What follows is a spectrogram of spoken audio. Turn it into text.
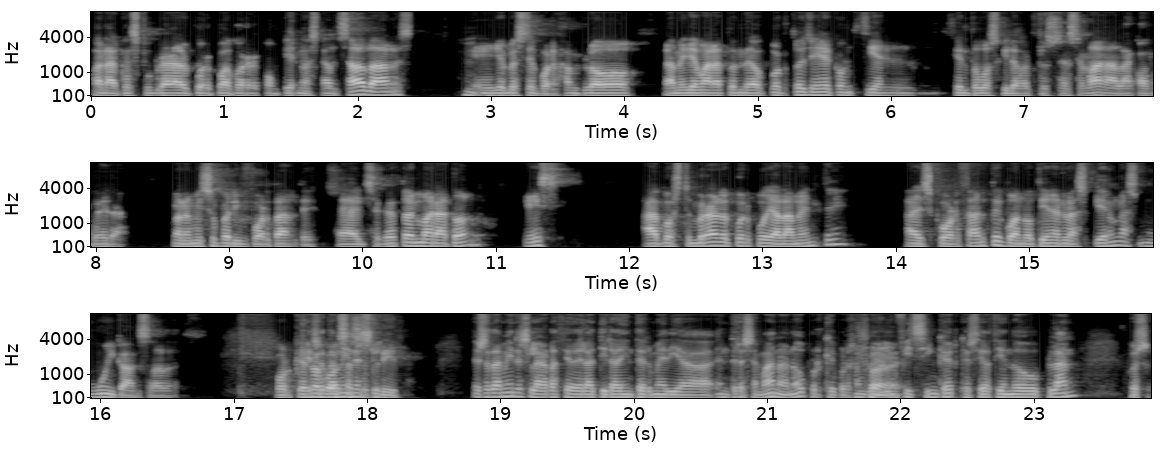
para acostumbrar al cuerpo a correr con piernas cansadas. Eh, yo que sé, por ejemplo, la media maratón de Oporto llegué con 100, 102 kilómetros a semana a la carrera. Para mí es súper importante. O sea, el secreto del maratón es acostumbrar al cuerpo y a la mente a esforzarte cuando tienes las piernas muy cansadas. Porque es lo que vas a sufrir. Eso también es la gracia de la tirada intermedia entre semana, ¿no? Porque, por ejemplo, en Fitsinker, que estoy haciendo plan, pues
